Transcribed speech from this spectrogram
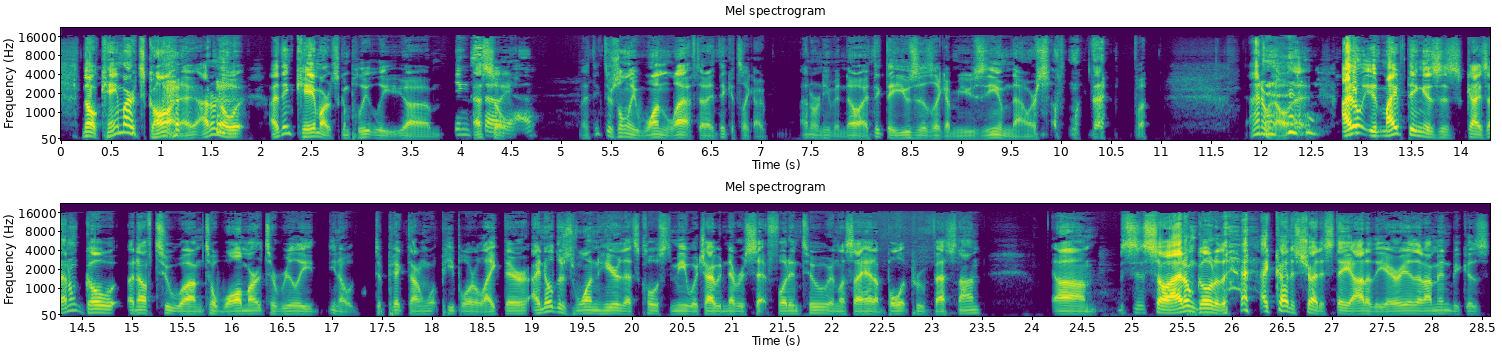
no, Kmart's gone. I, I don't know. I think Kmart's completely. Um, Think so, SO yeah. I think there's only one left, and I think it's like a. I don't even know. I think they use it as like a museum now or something like that. But I don't know. I, I don't. it- My thing is, is guys, I don't go enough to um to Walmart to really you know depict on what people are like there. I know there's one here that's close to me, which I would never set foot into unless I had a bulletproof vest on. Um, so I don't go to the. I kind of try to stay out of the area that I'm in because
